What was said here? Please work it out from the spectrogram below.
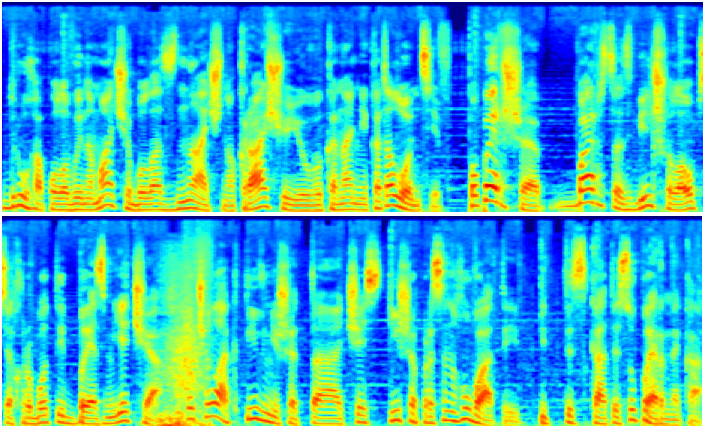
Друга половина матчу була значно кращою у виконанні каталонців. По-перше, Барса збільшила обсяг роботи без м'яча, почала активніше та частіше пресингувати, підтискати суперника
